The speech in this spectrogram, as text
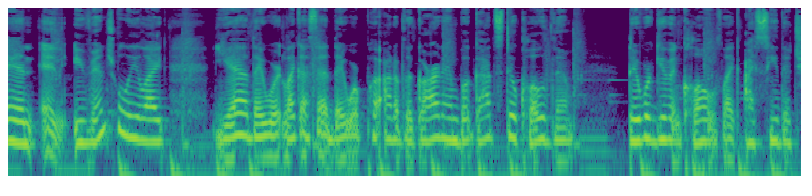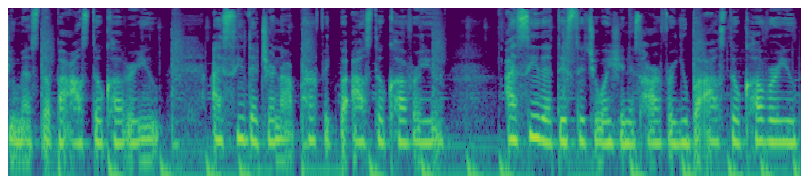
And and eventually like yeah, they were, like I said, they were put out of the garden, but God still clothed them. They were given clothes. Like, I see that you messed up, but I'll still cover you. I see that you're not perfect, but I'll still cover you. I see that this situation is hard for you, but I'll still cover you.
